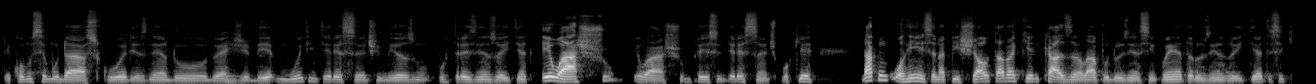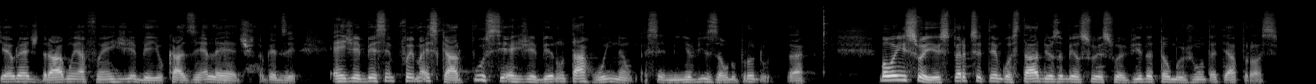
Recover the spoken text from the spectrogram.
Tem como você mudar as cores né, do, do RGB, muito interessante mesmo, por 380. Eu acho, eu acho um preço interessante, porque da concorrência, na Pichal, tava aquele Kazan lá por 250, 280. Esse aqui é o Red Dragon e a fã RGB. E o Kazan é LED. Então, quer dizer, RGB sempre foi mais caro. Por ser RGB, não tá ruim, não. Essa é a minha visão do produto, tá? Bom, é isso aí. Eu espero que você tenha gostado. Deus abençoe a sua vida. Tamo junto. Até a próxima.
